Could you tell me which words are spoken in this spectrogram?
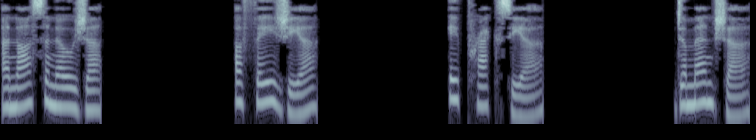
Anosognosia Aphasia Apraxia Dementia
